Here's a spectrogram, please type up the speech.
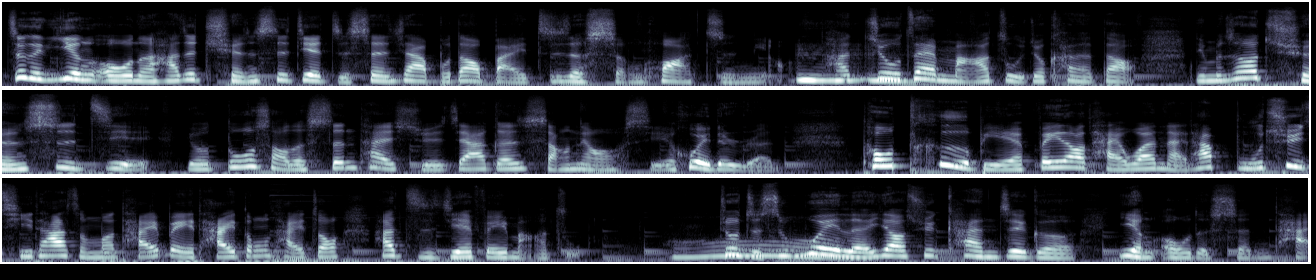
这个燕鸥呢，它是全世界只剩下不到百只的神话之鸟，嗯它就在马祖就看得到。你们知道全世界有多少的生态学家跟赏鸟协会的人，都特别飞到台湾来，他不去其他什么台北、台东、台中，他直接飞马祖，嗯就只是为了要去看这个燕鸥的生态。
